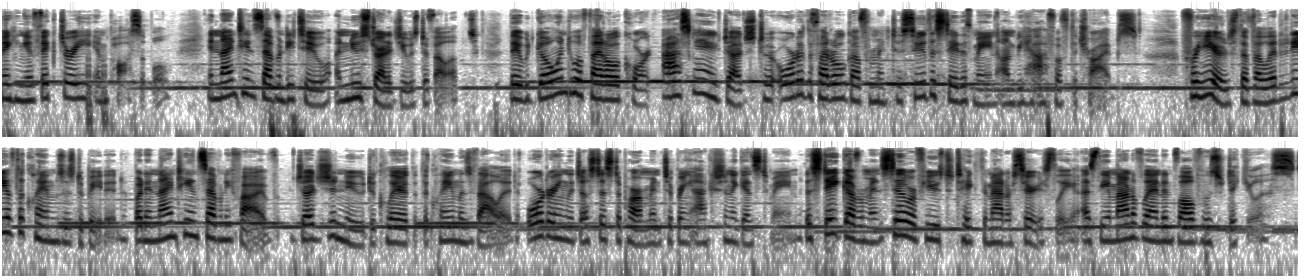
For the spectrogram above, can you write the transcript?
making a victory impossible. In 1972, a new strategy was developed. They would go into a federal court asking a judge to order the federal government to sue the state of Maine on behalf of the tribes. For years, the validity of the claims was debated, but in 1975, Judge Gignoux declared that the claim was valid, ordering the Justice Department to bring action against Maine. The state government still refused to take the matter seriously, as the amount of land involved was ridiculous.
